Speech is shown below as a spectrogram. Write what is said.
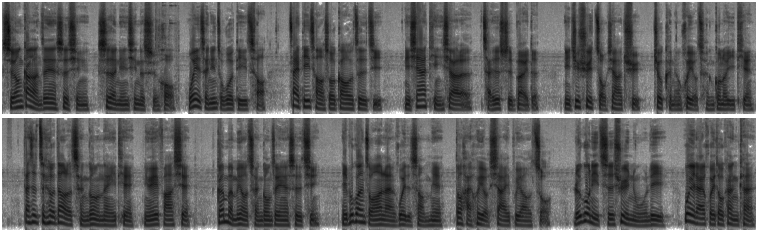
使用杠杆这件事情适合年轻的时候。我也曾经走过低潮，在低潮的时候告诉自己，你现在停下了才是失败的，你继续走下去就可能会有成功的一天。但是最后到了成功的那一天，你会发现根本没有成功这件事情。你不管走到哪个位置上面，都还会有下一步要走。如果你持续努力，未来回头看看，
